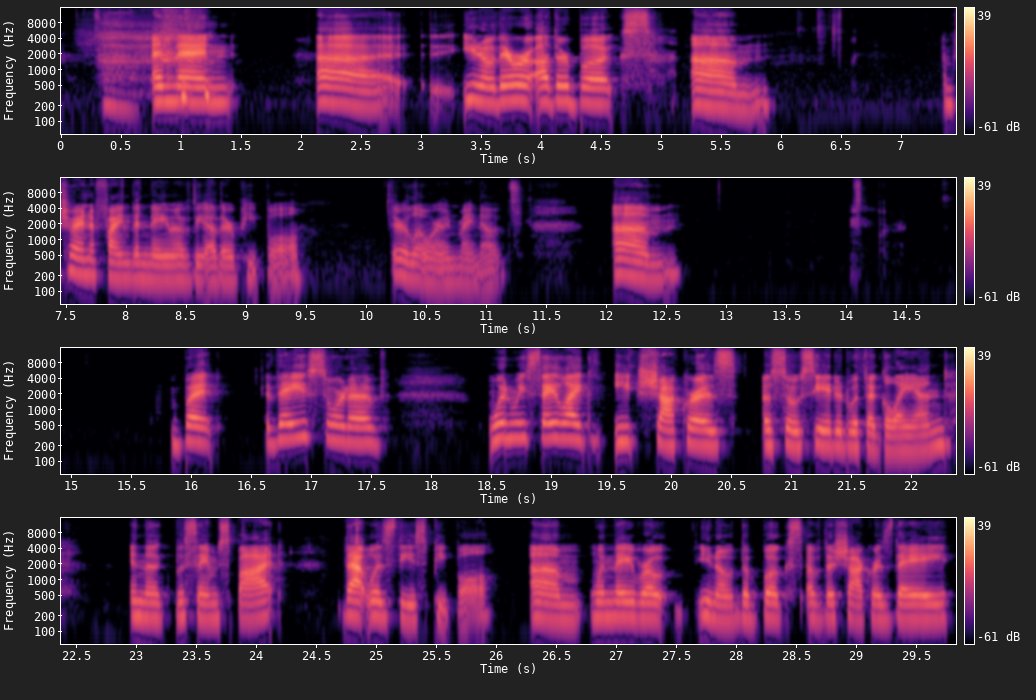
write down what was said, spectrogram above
and then, uh, you know, there were other books. Um, I'm trying to find the name of the other people. They're lower in my notes. Um, but they sort of, when we say like each chakra is associated with a gland, in the the same spot, that was these people. Um, when they wrote, you know, the books of the chakras, they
